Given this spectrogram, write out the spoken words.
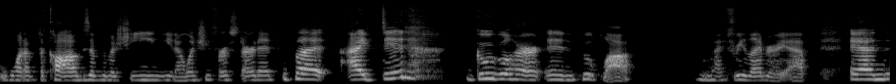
one of the cogs of the machine, you know, when she first started. But I did Google her in Hoopla, my free library app, and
